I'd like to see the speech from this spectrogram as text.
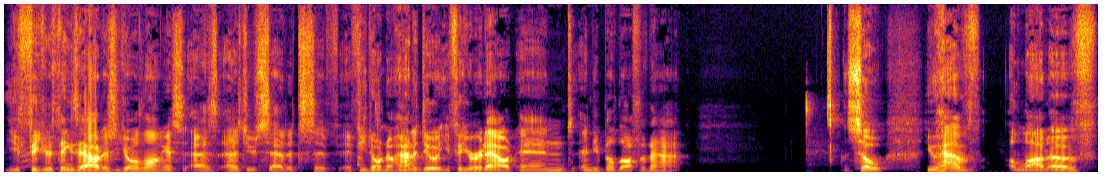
you figure things out as you go along. As as as you said, it's if if you don't know how to do it, you figure it out, and and you build off of that. So you have a lot of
